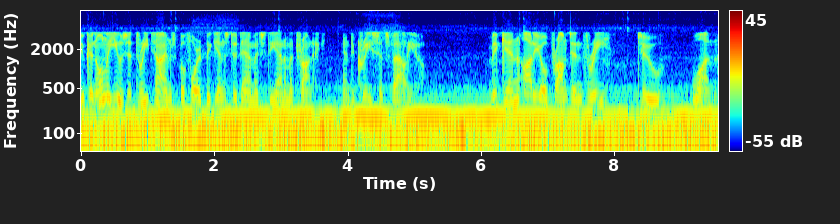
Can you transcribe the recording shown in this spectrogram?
You can only use it three times before it begins to damage the animatronic and decrease its value. Begin audio prompt in three, two, one.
